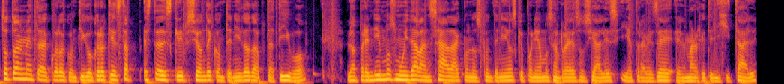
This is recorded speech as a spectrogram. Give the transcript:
Totalmente de acuerdo contigo. Creo que esta, esta descripción de contenido adaptativo lo aprendimos muy de avanzada con los contenidos que poníamos en redes sociales y a través del marketing digital.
